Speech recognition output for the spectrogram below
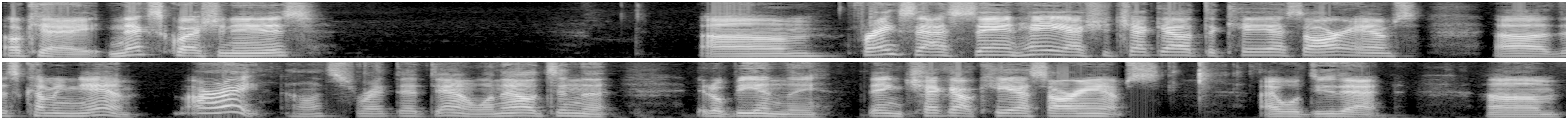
Okay, next question is um, Frank's asked saying, "Hey, I should check out the KSR amps uh, this coming NAMM." All right, let's write that down. Well, now it's in the, it'll be in the thing. Check out KSR amps. I will do that. Um,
